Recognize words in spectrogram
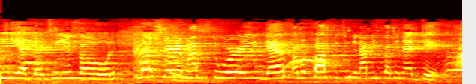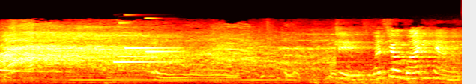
Media at 13 years old. Love sharing my story. Yes, I'm a prostitute and I be sucking that dick. What's your body count?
